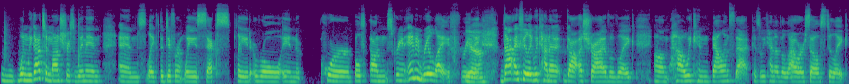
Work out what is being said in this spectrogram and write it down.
when we got to monstrous women and like the different ways sex played a role in horror both on screen and in real life really Yeah. that i feel like we kind of got a strive of like um, how we can balance that because we kind of allow ourselves to like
